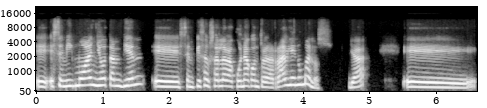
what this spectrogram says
Eh, ese mismo año también eh, se empieza a usar la vacuna contra la rabia en humanos. ¿ya? Eh,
